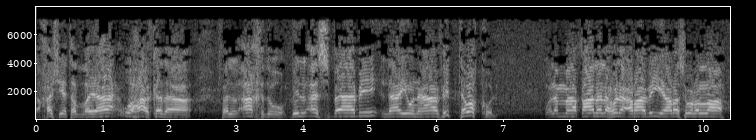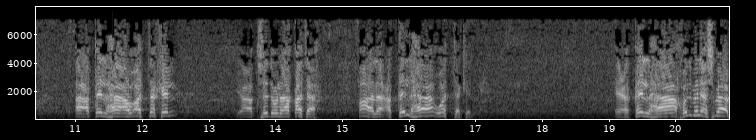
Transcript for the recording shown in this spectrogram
خشية الضياع وهكذا. فالأخذ بالأسباب لا ينافي التوكل. ولما قال له الأعرابي يا رسول الله أعقلها أو أتكل؟ يقصد ناقته. قال أعقلها واتكل. اعقلها خذ بالأسباب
